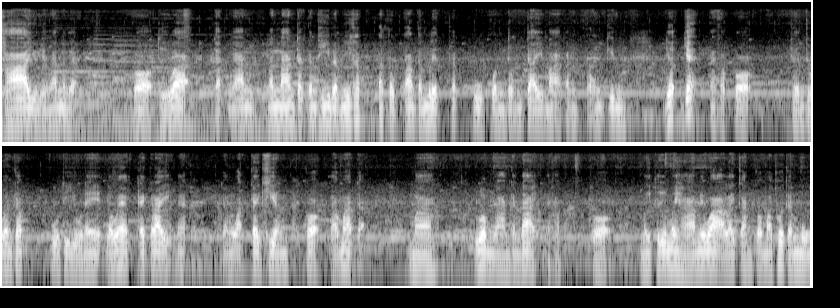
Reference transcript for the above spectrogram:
คาอยู่อย่างนั้นนั่นแหละ ก็ถือว่าจัดงานนานๆจัดกันทีแบบนี้ครับ ประสบความสำเร็จครับผู้คนสนใจมากันของกินเยอะแยะนะครับ ก็เชิญชวนครับผู้ที่อยู่ในละแวกใกล้ๆนะจังหวัดใกล้เคียงก็สามารถจะมาร่วมงานกันได้นะครับ ก็ไม่ซื้อไม่หาไม่ว่าอะไรกันก็มาช่วยกันมุง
